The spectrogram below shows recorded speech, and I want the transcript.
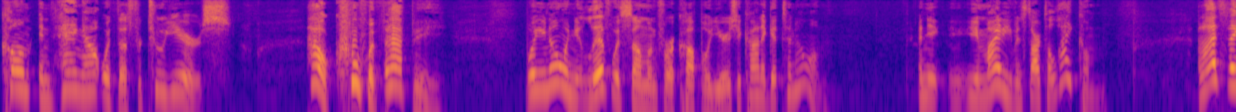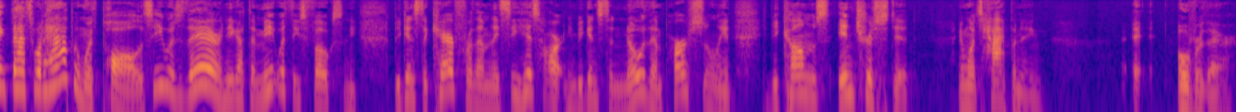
come and hang out with us for two years? How cool would that be? Well, you know, when you live with someone for a couple years, you kind of get to know them. And you, you might even start to like them. And I think that's what happened with Paul is he was there and he got to meet with these folks and he begins to care for them and they see his heart and he begins to know them personally and he becomes interested in what's happening eh, over there.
